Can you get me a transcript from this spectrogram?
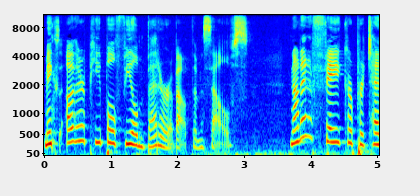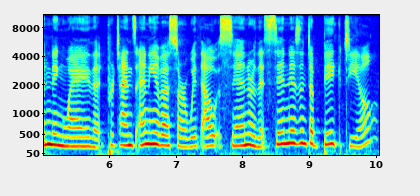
makes other people feel better about themselves. Not in a fake or pretending way that pretends any of us are without sin or that sin isn't a big deal,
